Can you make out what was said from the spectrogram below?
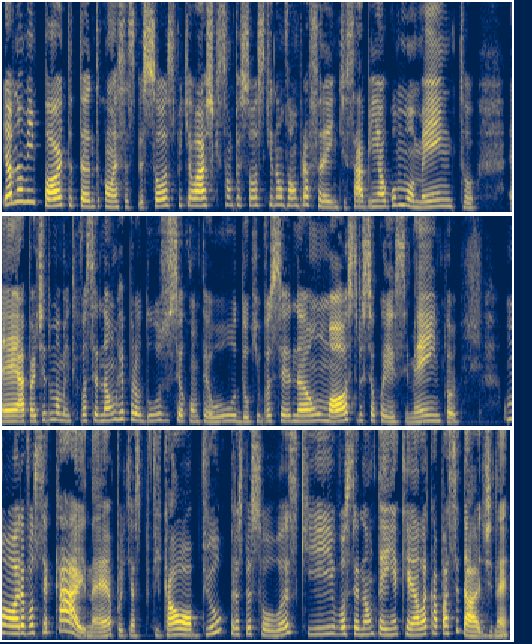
Eu não me importo tanto com essas pessoas, porque eu acho que são pessoas que não vão para frente, sabe? Em algum momento, é, a partir do momento que você não reproduz o seu conteúdo, que você não mostra o seu conhecimento, uma hora você cai, né? Porque fica óbvio para as pessoas que você não tem aquela capacidade, né?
